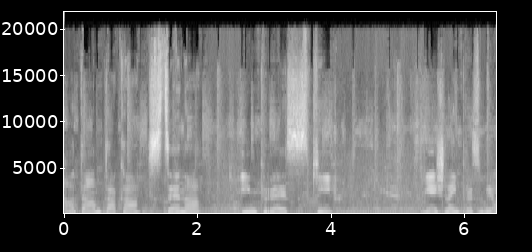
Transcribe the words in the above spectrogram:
a tam taka scena imprezki. Nieźle imprezują.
